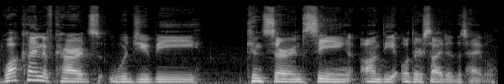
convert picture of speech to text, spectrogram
what kind of cards would you be concerned seeing on the other side of the table?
